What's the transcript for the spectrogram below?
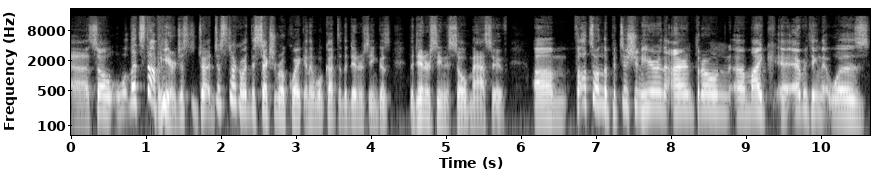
uh, so well, let's stop here. Just just talk about this section real quick, and then we'll cut to the dinner scene because the dinner scene is so massive. Um, thoughts on the petition here in the Iron Throne, uh, Mike? Everything that was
